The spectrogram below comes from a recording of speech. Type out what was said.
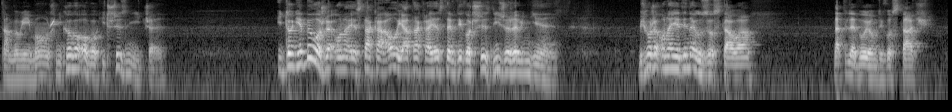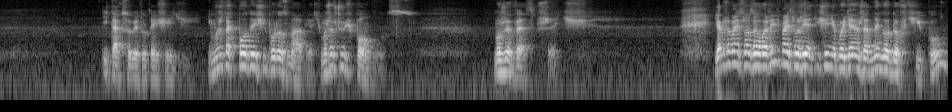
tam był jej mąż, nikogo obok i trzy znicze. I to nie było, że ona jest taka, o ja taka jestem, tylko trzy znicze, żeby nie. Być może ona jedyna już została, na tyle było ją tylko stać. I tak sobie tutaj siedzi. I może tak podejść i porozmawiać, może w czymś pomóc, może wesprzeć. Ja proszę Państwa, zauważyli Państwo, że ja dzisiaj nie powiedziałem żadnego dowcipu.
